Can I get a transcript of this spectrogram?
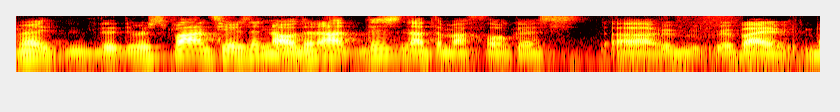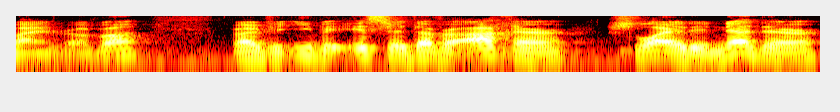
Right. The, the response here is that no, they're not. This is not the machlokas. Uh, Rabbi Rabbi and Rava. Right. Neder neder.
